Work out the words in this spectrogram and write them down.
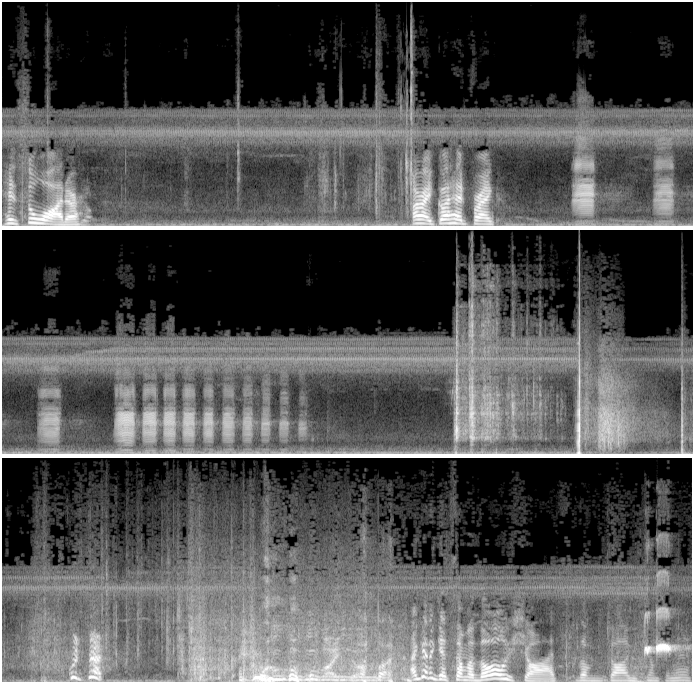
hits the water. All right, go ahead, Frank. Quit that! Oh my god! I gotta get some of those shots. The dog jumping in.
